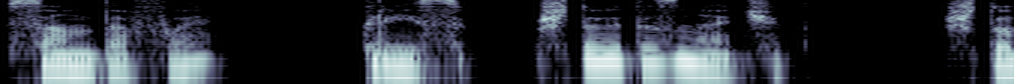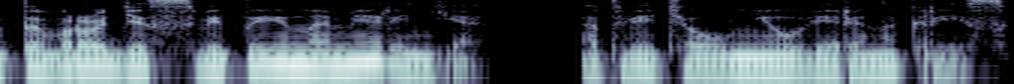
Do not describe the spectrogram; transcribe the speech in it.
«Санта-Фе? Крис, что это значит?» «Что-то вроде святые намерения», — ответил неуверенно Крис.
